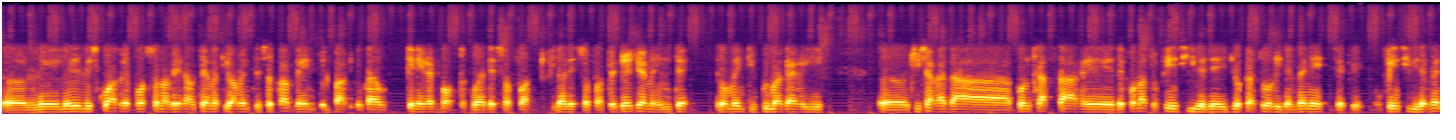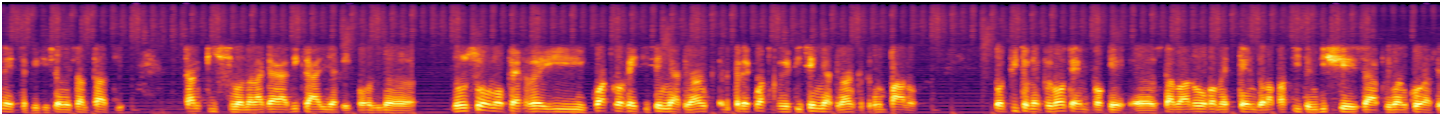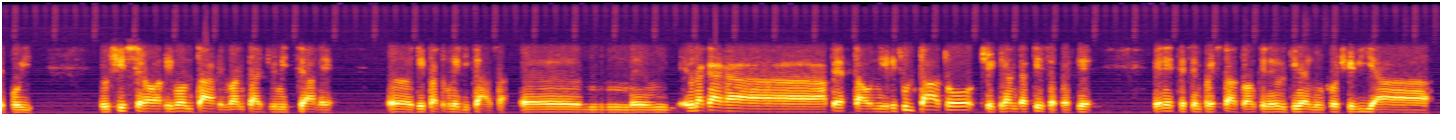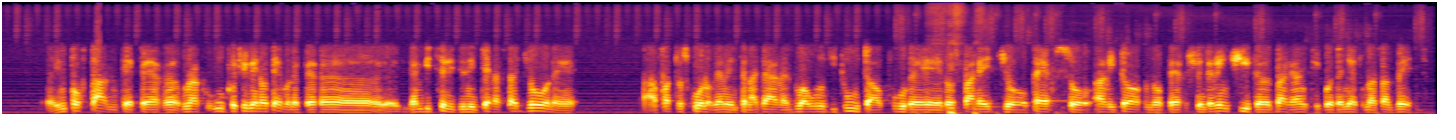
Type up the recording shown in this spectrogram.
uh, le, le, le, squadre possono avere alternativamente il sopravvento, il Bari dovrà tenere botta come adesso ha fatto, fino adesso ha fatto egregiamente, nel momento in cui magari Uh, ci sarà da contrastare le folate offensive dei giocatori del Venezia che, offensivi del Venezia che si sono esaltati tantissimo nella gara di Cagliari con, uh, non solo per, segnati, anche, per le quattro reti segnate ma anche per un palo colpito nel primo tempo che uh, stava loro mettendo la partita in discesa prima ancora che poi riuscissero a rimontare il vantaggio iniziale eh, dei padroni di casa. Eh, è una gara aperta a ogni risultato, c'è grande attesa perché Venezia è sempre stato anche negli ultimi anni un crocevia eh, importante per una, un crocevia notevole per uh, le ambizioni di un'intera stagione ha fatto scuola ovviamente la gara il 2-1 di tuta oppure lo spareggio perso a ritorno per scendere in cifra il Bari ha anche guadagnato una salvezza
